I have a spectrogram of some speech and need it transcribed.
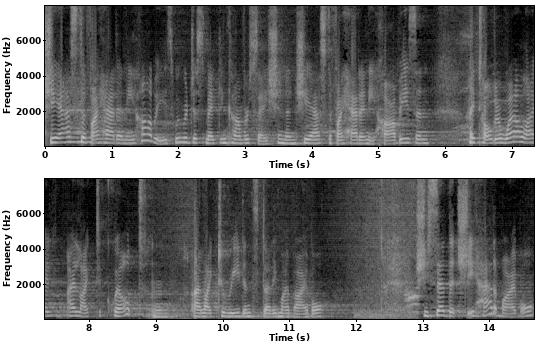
She asked if I had any hobbies. We were just making conversation, and she asked if I had any hobbies, and I told her, well, I, I like to quilt, and I like to read and study my Bible. She said that she had a Bible,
